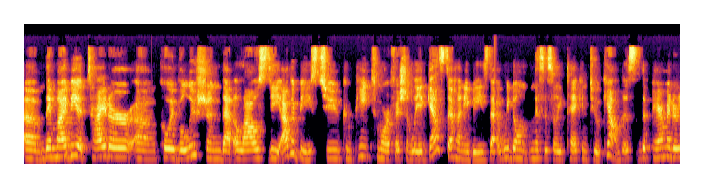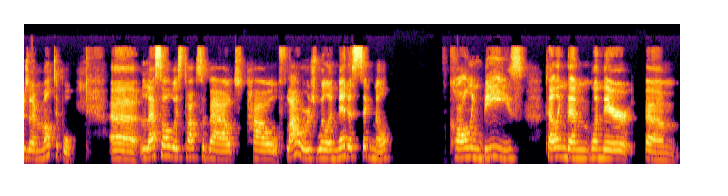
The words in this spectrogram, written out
Um, there might be a tighter um, co-evolution that allows the other bees to compete more efficiently against the honeybees that we don't necessarily take into account. This, the parameters are multiple. Uh, Les always talks about how flowers will emit a signal calling bees, telling them when they're um,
